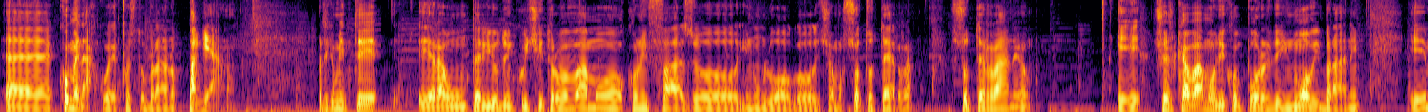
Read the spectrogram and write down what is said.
Eh, come nacque questo brano? Pagano. Praticamente era un periodo in cui ci trovavamo con il Faso in un luogo, diciamo, sottoterra, sotterraneo, e cercavamo di comporre dei nuovi brani e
